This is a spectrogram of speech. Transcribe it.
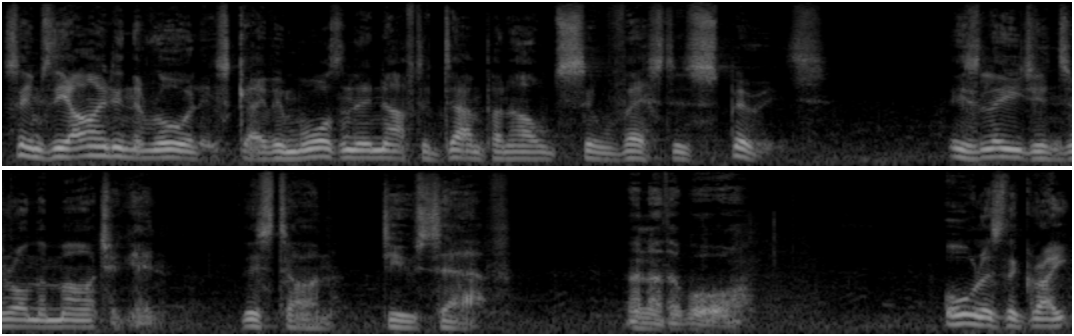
Seems the hiding the Royalists gave him wasn't enough to dampen old Sylvestre's spirits. His legions are on the march again. This time, due south. Another war. All as the great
